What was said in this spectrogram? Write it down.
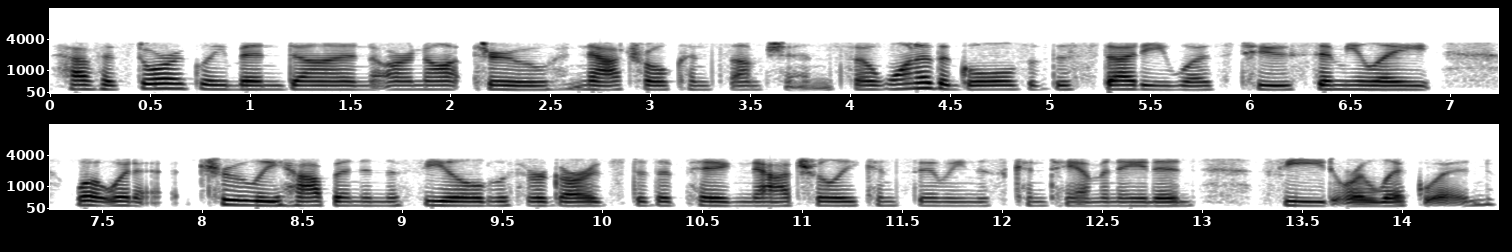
have historically been done are not through natural consumption. So one of the goals of this study was to simulate what would truly happen in the field with regards to the pig naturally consuming this contaminated feed or liquid.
